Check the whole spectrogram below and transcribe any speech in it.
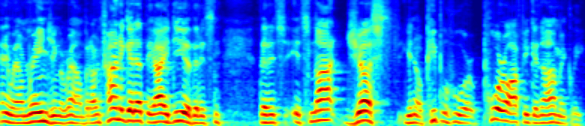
Anyway, I'm ranging around, but I'm trying to get at the idea that it's that it's, it's not just you know, people who are poor off economically,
